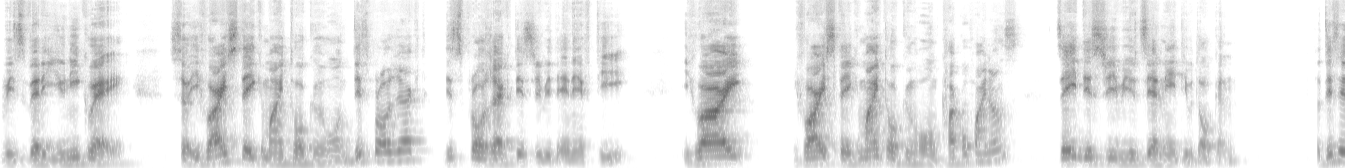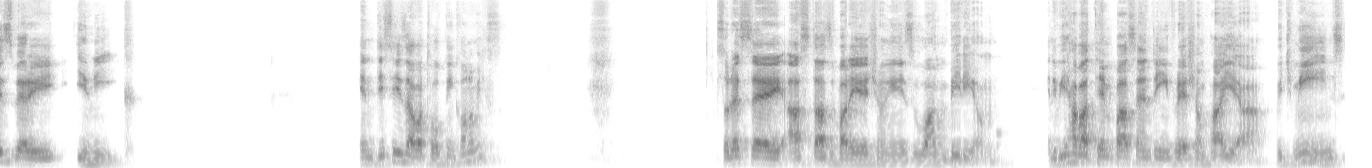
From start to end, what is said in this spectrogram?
with very unique way. So if I stake my token on this project, this project distribute NFT. If I if I stake my token on Kaco Finance, they distribute their native token. So this is very unique. And this is our token economics. So let's say Astar's valuation is 1 billion. And we have a 10% inflation per year, which means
